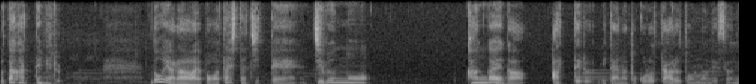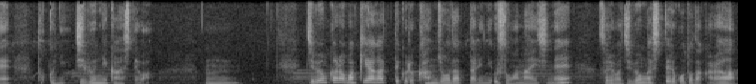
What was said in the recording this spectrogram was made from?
疑ってみる。どうやらやっぱ私たちって自分の考えが合ってるみたいなところってあると思うんですよね。特に自分に関しては。うん、自分から湧き上がってくる感情だったりに嘘はないしね。それは自分が知ってることだから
